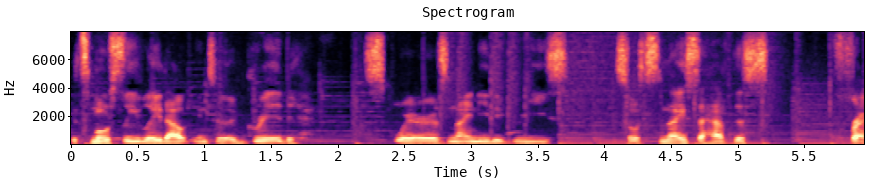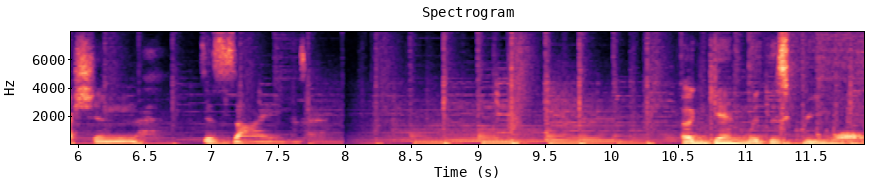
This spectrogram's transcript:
it's mostly laid out into a grid, squares, 90 degrees. So it's nice to have this freshen designed. Again with this green wall,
